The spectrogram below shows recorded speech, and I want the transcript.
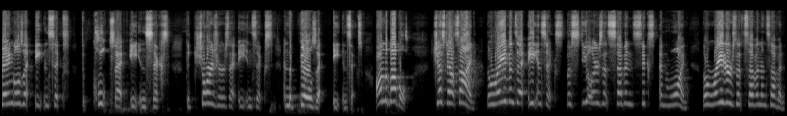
Bengals at 8 and 6, the Colts at 8 and 6, the Chargers at 8 and 6, and the Bills at 8 and 6. On the bubble, just outside, the Ravens at 8 and 6, the Steelers at 7, 6 and 1, the Raiders at 7 and 7,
